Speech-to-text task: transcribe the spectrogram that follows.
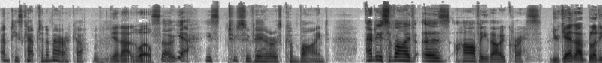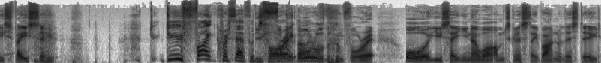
and he's captain america mm-hmm. Yeah, that as well. so yeah he's two superheroes combined how do you survive as harvey though chris You get that bloody spacesuit. do, do you fight chris evans you for fight it all of them for it, or you say, you know what, I'm just going to stay behind with this dude.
